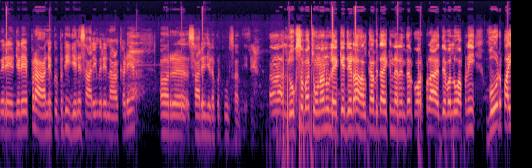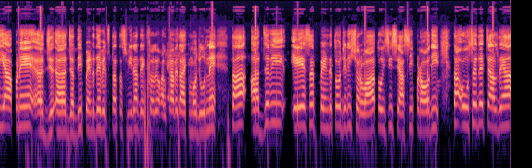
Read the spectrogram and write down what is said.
ਮੇਰੇ ਜਿਹੜੇ ਭਰਾ ਨੇ, ਕੋਈ ਭਤੀਜੇ ਨੇ ਸਾਰੇ ਮੇਰੇ ਨਾਲ ਖੜੇ ਆ ਔਰ ਸਾਰੇ ਜਿਹੜਾ ਭਰਪੂਰ ਸਾਥ ਦੇ ਰਹੇ ਆ। ਲੋਕ ਸਭਾ ਚੋਣਾਂ ਨੂੰ ਲੈ ਕੇ ਜਿਹੜਾ ਹਲਕਾ ਵਿਧਾਇਕ ਨਰਿੰਦਰ ਕੌਰ ਭਰਾਜ ਦੇ ਵੱਲੋਂ ਆਪਣੀ ਵੋਟ ਪਾਈ ਆ, ਆਪਣੇ ਜੱਦੀ ਪਿੰਡ ਦੇ ਵਿੱਚ ਤਾਂ ਤਸਵੀਰਾਂ ਦੇਖ ਸਕਦੇ ਹੋ, ਹਲਕਾ ਵਿਧਾਇਕ ਮੌਜੂਦ ਨੇ। ਤਾਂ ਅੱਜ ਵੀ ਇਸ ਪਿੰਡ ਤੋਂ ਜਿਹੜੀ ਸ਼ੁਰੂਆਤ ਹੋਈ ਸੀ ਸਿਆਸੀ ਪੜਾਅ ਦੀ, ਤਾਂ ਉਸੇ ਦੇ ਚੱਲਦਿਆਂ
